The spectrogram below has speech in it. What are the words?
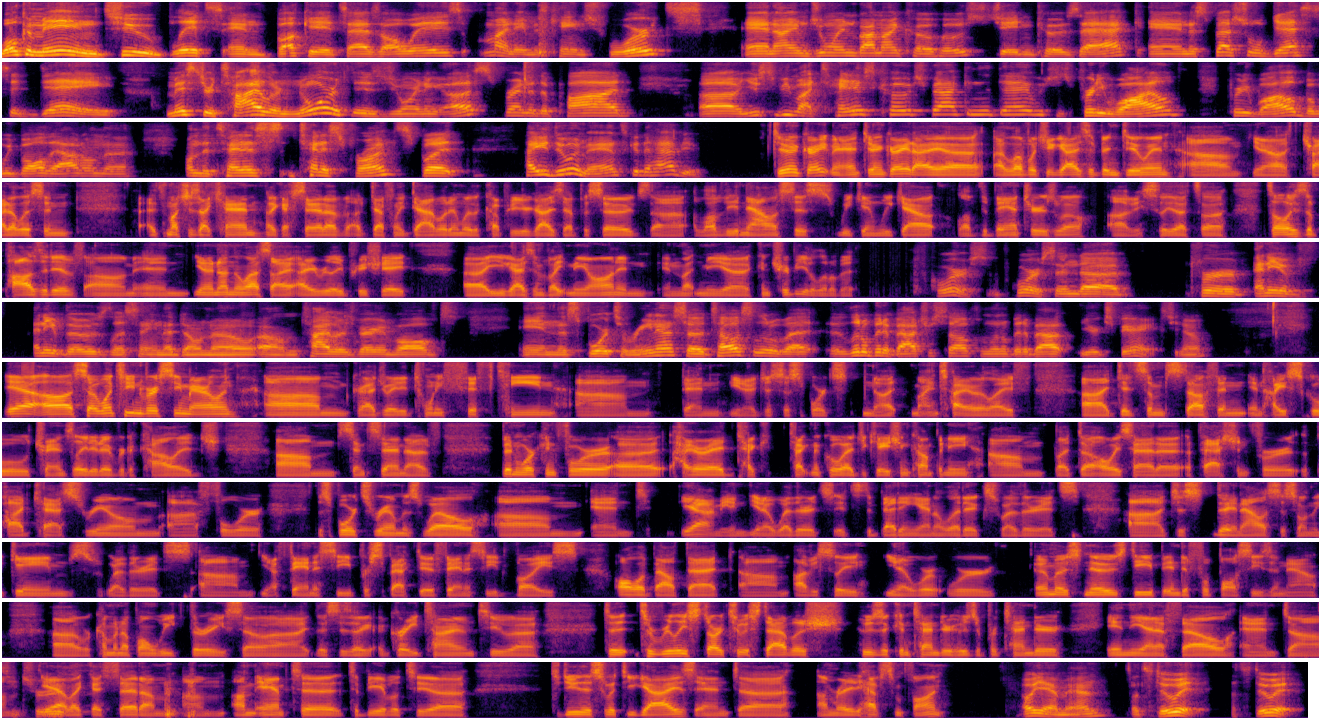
Welcome in to Blitz and Buckets. As always, my name is Kane Schwartz, and I am joined by my co-host Jaden Kozak, and a special guest today, Mr. Tyler North, is joining us, friend of the pod. Uh, used to be my tennis coach back in the day, which is pretty wild, pretty wild. But we balled out on the on the tennis tennis fronts. But how you doing, man? It's good to have you. Doing great, man. Doing great. I uh, I love what you guys have been doing. Um, you know, I try to listen as much as I can. Like I said, I've, I've definitely dabbled in with a couple of your guys' episodes. Uh, I love the analysis week in, week out. Love the banter as well. Obviously, that's a it's always a positive. Um, and you know, nonetheless, I, I really appreciate uh, you guys invite me on and and letting me uh, contribute a little bit. Of course, of course. And uh, for any of any of those listening that don't know, um, Tyler's very involved in the sports arena. So tell us a little bit, a little bit about yourself, a little bit about your experience. You know. Yeah, uh, so I went to University of Maryland, um, graduated 2015. Um, been, you know, just a sports nut my entire life. Uh, did some stuff in, in high school, translated over to college. Um, since then, I've been working for a higher ed tech, technical education company, um, but uh, always had a, a, passion for the podcast realm, uh, for the sports realm as well. Um, and yeah, I mean, you know, whether it's it's the betting analytics, whether it's uh, just the analysis on the games, whether it's um, you know fantasy perspective, fantasy advice, all about that. Um, obviously, you know, we're we're almost nose deep into football season now. Uh, we're coming up on week three, so uh, this is a, a, great time to uh, to to really start to establish who's a contender, who's a pretender in the NFL. And um, yeah, like I said, I'm I'm I'm amped to to be able to uh, to do this with you guys, and uh, I'm ready to have some fun. Oh yeah, man, let's do it. Let's do it.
